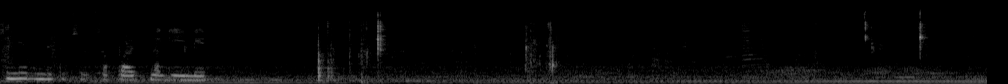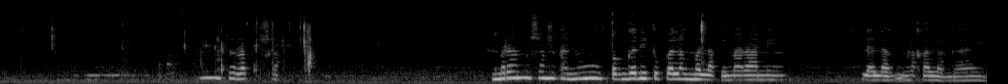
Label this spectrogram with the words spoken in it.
So, meron dito sa, sa part na gilid. Mm, sarap siya. Marami siyang ano, pag ganito palang malaki, maraming lalag, nakalagay.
